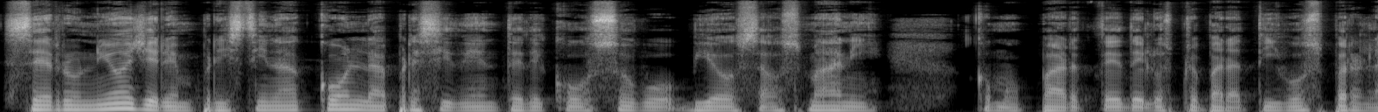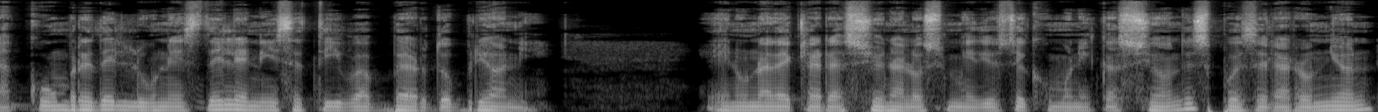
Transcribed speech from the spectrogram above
se reunió ayer en Pristina con la presidenta de Kosovo, Biosa Osmani, como parte de los preparativos para la cumbre del lunes de la iniciativa Berdo Brioni. En una declaración a los medios de comunicación después de la reunión,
